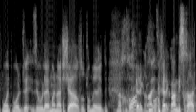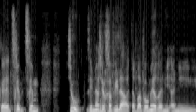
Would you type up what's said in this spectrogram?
כמו אתמול, זה, זה אולי מנה שער, זאת אומרת, נכון, זה חלק, נכון. מה, זה חלק מהמשחק, צריכים, צריכים, שוב, זה עניין של חבילה, אתה בא ואומר, אני, אני,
